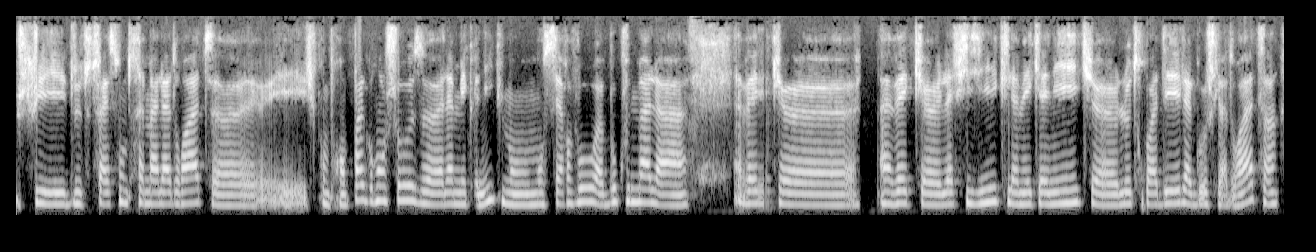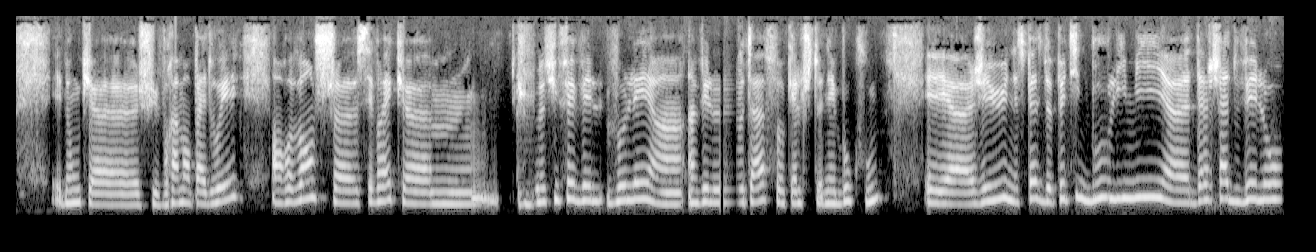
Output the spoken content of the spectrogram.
je suis de toute façon très maladroite et je comprends pas grand-chose à la mécanique. Mon, mon cerveau a beaucoup de mal à, avec avec euh, la physique, la mécanique, euh, le 3D, la gauche, la droite. Et donc, euh, je suis vraiment pas douée. En revanche, euh, c'est vrai que hum, je me suis fait voler un, un vélo taf auquel je tenais beaucoup. Et euh, j'ai eu une espèce de petite boulimie euh, d'achat de vélo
